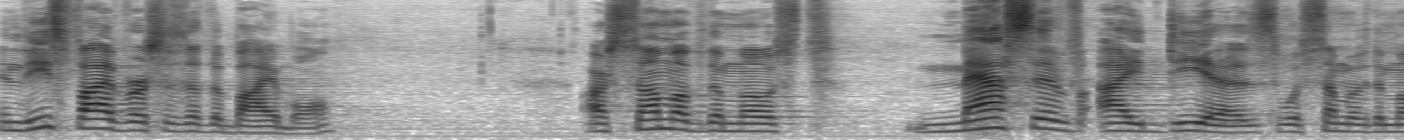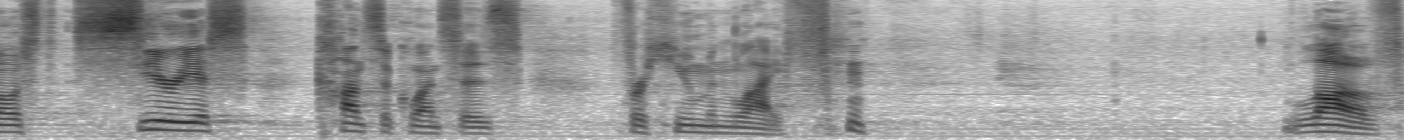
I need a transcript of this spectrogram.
in these five verses of the Bible are some of the most massive ideas with some of the most serious consequences for human life. Love,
